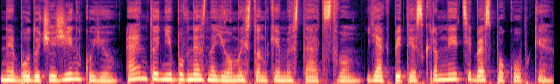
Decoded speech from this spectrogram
Не будучи жінкою, Ентоні був незнайомий з тонким мистецтвом, як піти з крамниці без покупки.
